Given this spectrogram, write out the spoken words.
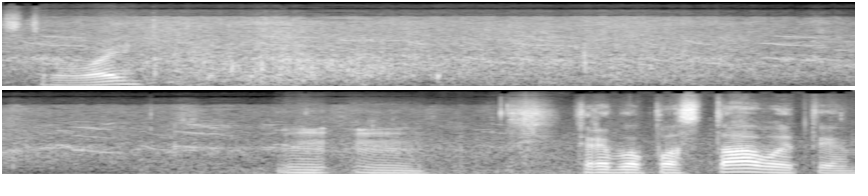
Стривай. М-м. Треба поставити.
